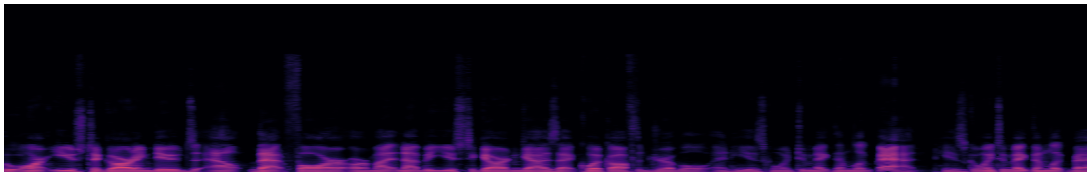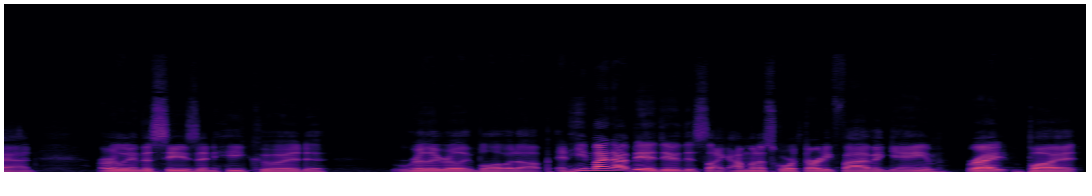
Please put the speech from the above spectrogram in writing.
who aren't used to guarding dudes out that far or might not be used to guarding guys that quick off the dribble, and he is going to make them look bad. He is going to make them look bad. Early in the season, he could really, really blow it up. And he might not be a dude that's like, I'm going to score 35 a game, right? But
